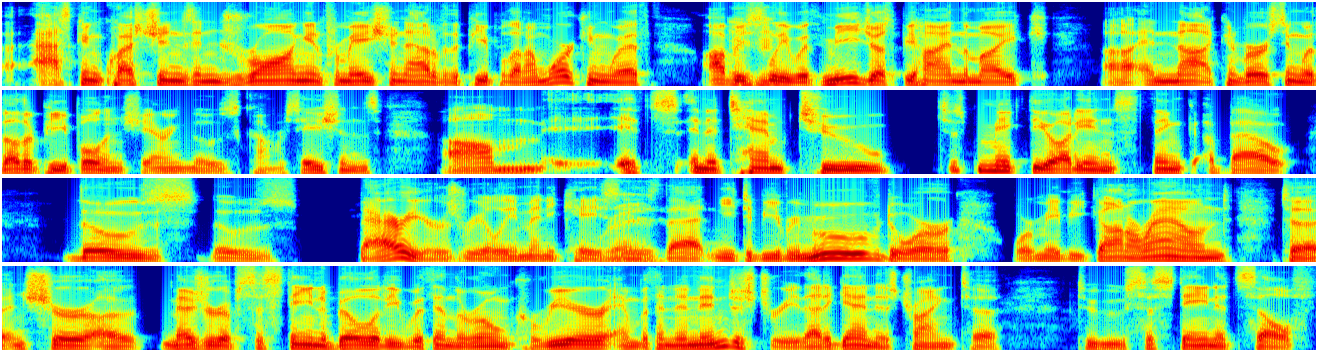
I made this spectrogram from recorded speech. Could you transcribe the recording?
uh, asking questions and drawing information out of the people that i'm working with obviously with me just behind the mic uh, and not conversing with other people and sharing those conversations. Um, it's an attempt to just make the audience think about those those barriers, really, in many cases Right. that need to be removed or or maybe gone around to ensure a measure of sustainability within their own career and within an industry that again is trying to to sustain itself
